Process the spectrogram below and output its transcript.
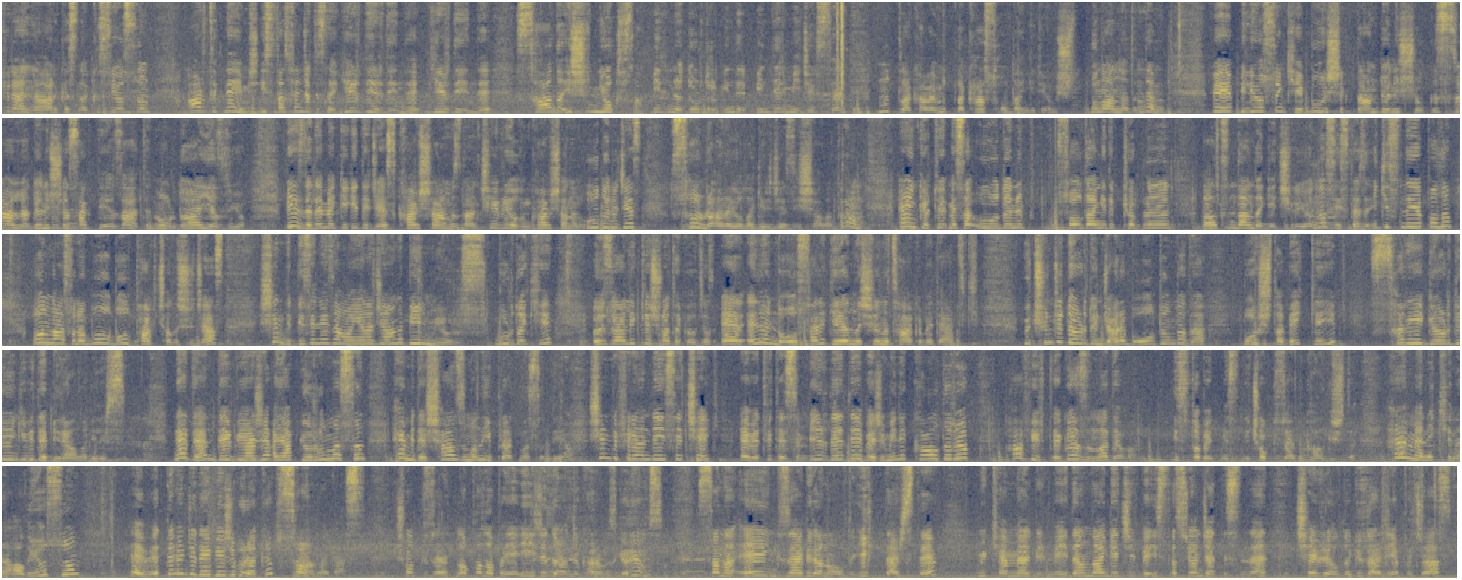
Frenle arkasına kısıyorsun. Artık neymiş? İstasyon caddesine girdiğinde, girdiğinde sağda işin yoksa birini durdurup indirip bindirmeyeceksen mutlaka ve mutlaka soldan gidiyormuş. Bunu anladın değil mi? Ve biliyorsun ki bu ışıktan dönüş yok. Israrla dönüş yasak diye zaten orada yazıyor. Biz de demek ki gideceğiz kavşağımızdan, çevre yolun kavşağından U döneceğiz. Sonra ara yola gireceğiz inşallah. Tamam mı? En kötü mesela U dönüp soldan gidip köprünün altından da geçiliyor. Nasıl istersen. İkisini de yapalım. Ondan sonra bol bol park çalışacağız. Şimdi bize ne zaman yanacağını bilmiyoruz. Buradaki özellikle şuna takılacağız. Eğer en önde olsaydık yayanın ışığını takip ederdik. Üçüncü, dördüncü araba olduğunda da boşta bekleyip sarıyı gördüğün gibi de biri alabilirsin. Neden? Debriyaja ayak yorulmasın hem de şanzımanı yıpratmasın diye. Şimdi frendeyse çek. Evet vitesin bir de debriyajı minik kaldırıp hafif de gazınla devam. İstop etmesin diye çok güzel bir kalkıştı. Hemen ikini alıyorsun. Evet de önce debriyajı bırakıp sonra gaz. Çok güzel. Lapa lapaya iyice döndük aramız görüyor musun? Sana en güzel bir an oldu. İlk derste mükemmel bir meydandan geçip ve istasyon caddesinden çevre yolda güzelce yapacağız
